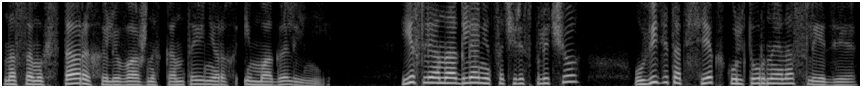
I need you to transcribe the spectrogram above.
на самых старых или важных контейнерах и мага-линий. Если она оглянется через плечо, увидит отсек «Культурное наследие»,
